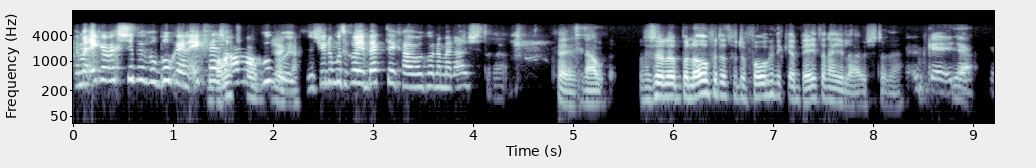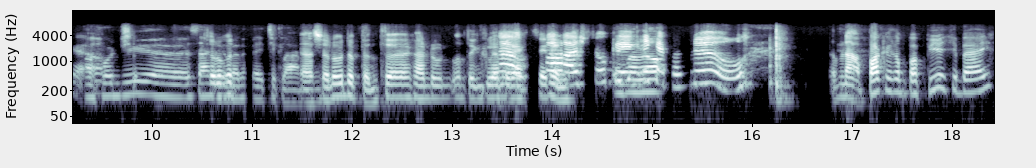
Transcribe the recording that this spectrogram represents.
Ja, maar ik heb echt superveel boeken en ik vind ze allemaal goed. brengen. Dus jullie moeten gewoon je bek tegen houden en gewoon naar mij luisteren. Oké, nou, we zullen beloven dat we de volgende keer beter naar je luisteren. Oké, Ja, dank je. Maar voor nu eh, zijn we Zullen er we- wel een beetje klaar mee. Ja, zullen we de punten gaan doen? Want ik ben er Nou, echt zin in. ah, shocking. Ik Ik, wel- heb een nul. Nou, pak er een papiertje bij.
